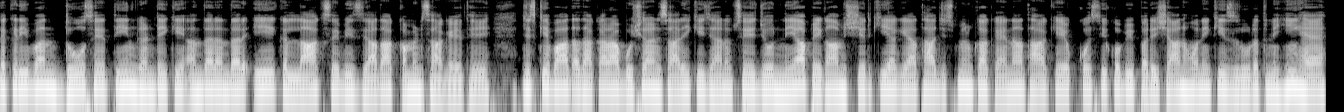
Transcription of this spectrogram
तकरीबन दो से तीन घंटे के अंदर अंदर एक लाख से भी ज़्यादा कमेंट्स आ गए थे, जिसके बाद अदाकारा बुशरा अंसारी की जानब से जो नया पैगाम शेयर किया गया था, जिसमें उनका कहना था कि किसी को भी परेशान होने की ज़रूरत नहीं है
